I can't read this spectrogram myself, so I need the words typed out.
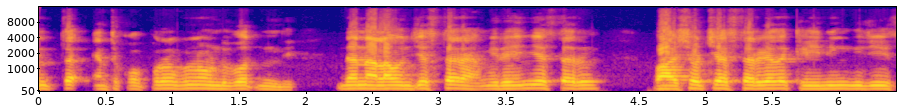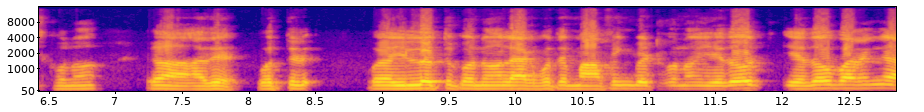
ఇంత ఇంత కుప్ప రూపంలో ఉండిపోతుంది. దాన్ని అలా ఉంచేస్తారా? మీరు ఏం చేస్తారు? వాష్ అవుట్ చేస్తారు కదా క్లీనింగ్ చేసుకునో అదే ఒత్తిడి ఇల్లు ఒత్తుకొనో లేకపోతే మాఫింగ్ పెట్టుకును ఏదో ఏదో పరంగా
